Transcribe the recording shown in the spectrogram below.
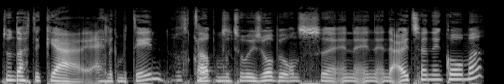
Toen dacht ik, ja, eigenlijk meteen. Dat klopt. moet sowieso bij ons eh, in, in, in de uitzending komen.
